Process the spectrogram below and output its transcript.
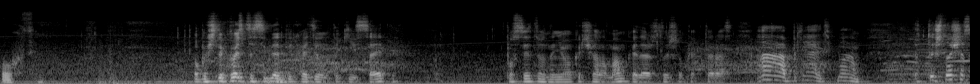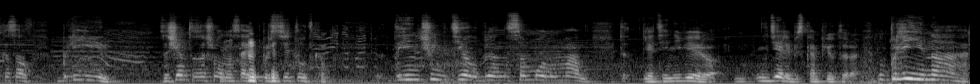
Ух ты. Обычно Костя всегда переходил на такие сайты. После этого на него кричала мамка, я даже слышал как-то раз. А, блядь, мам, ты что сейчас сказал? Блин, зачем ты зашел на сайт проституткам? Да я ничего не делал, блин, на само, ну мам. Да я тебе не верю. Неделя без компьютера. Ну блин, а!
